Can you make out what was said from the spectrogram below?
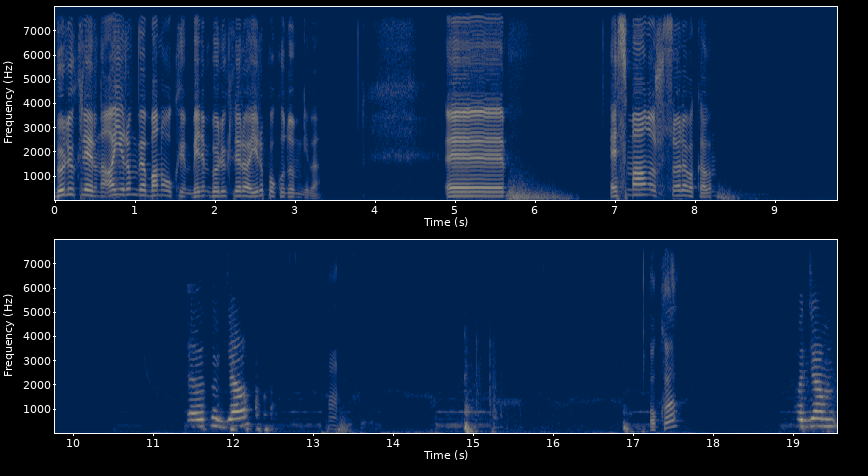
Bölüklerini ayırın ve bana okuyun. Benim bölükleri ayırıp okuduğum gibi. Ee, Esma Nur söyle bakalım. Evet hocam. Oku. Hocam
